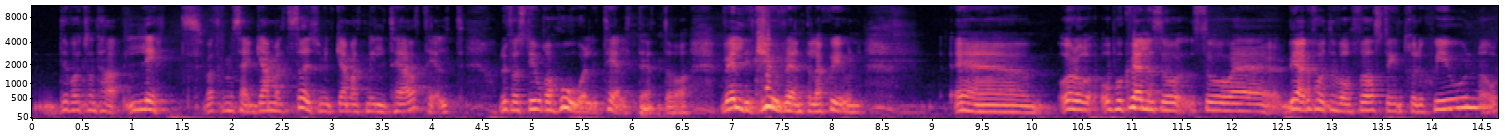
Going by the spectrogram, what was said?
det var ett sånt här lätt, vad ska man säga, gammalt, ser ut som ett gammalt militärtält. Och det var stora hål i tältet och väldigt god ventilation. Eh, och, och på kvällen så, så eh, vi hade fått en vår första introduktion och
